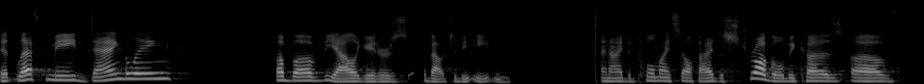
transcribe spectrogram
It left me dangling above the alligators about to be eaten. And I had to pull myself, I had to struggle because of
